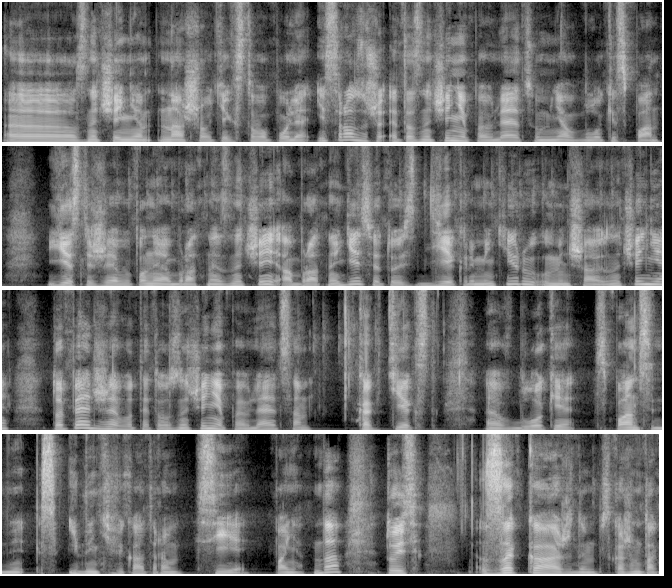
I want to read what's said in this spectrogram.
э, значение нашего текстового поля, и сразу же это значение появляется у меня в блоке span. Если же я выполняю обратное, значение, обратное действие, то есть декрементирую, уменьшаю значение, то опять же вот это вот значение появляется как текст э, в блоке span с идентификатором CA. Понятно, да? То есть за каждым, скажем так,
